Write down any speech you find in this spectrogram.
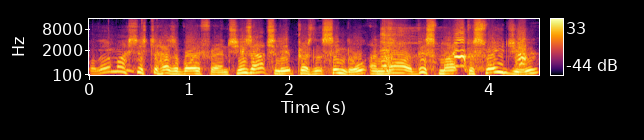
Although my sister has a boyfriend, she is actually at present single, and now this might persuade you.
